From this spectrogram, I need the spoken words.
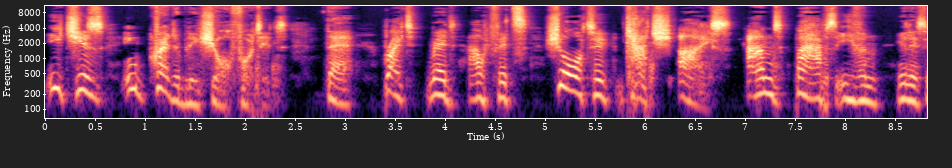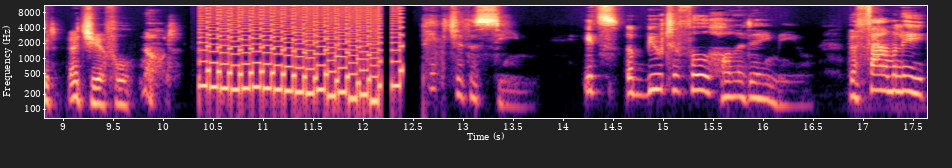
Each is incredibly sure footed, their bright red outfits sure to catch eyes, and perhaps even elicit a cheerful nod. Picture the scene. It's a beautiful holiday meal. The family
